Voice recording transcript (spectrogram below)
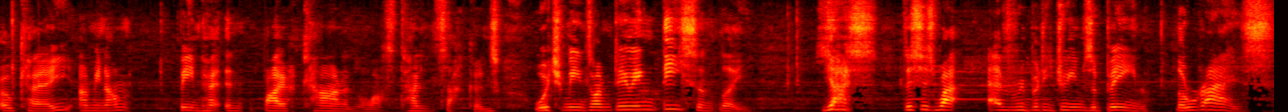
okay. I mean, I'm being hit by a car in the last 10 seconds, which means I'm doing decently. Yes, this is where everybody dreams of being. The res.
